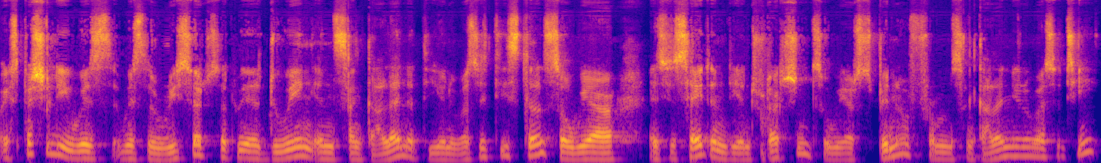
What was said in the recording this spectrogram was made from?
especially with with the research that we are doing in St. Gallen at the university still. So we are, as you said in the introduction, so we are spin-off from St. Gallen University,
